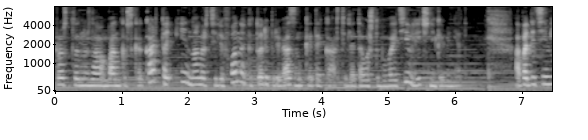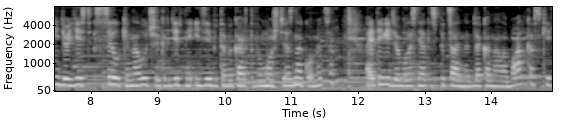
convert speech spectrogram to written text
просто нужна вам банковская карта и номер телефона, который привязан к этой карте, для того, чтобы войти в личный кабинет. А под этим видео есть ссылки на лучшие кредитные и дебетовые карты, вы можете ознакомиться. А это видео было снято специально для канала Банковский.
